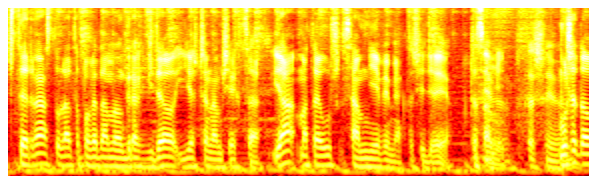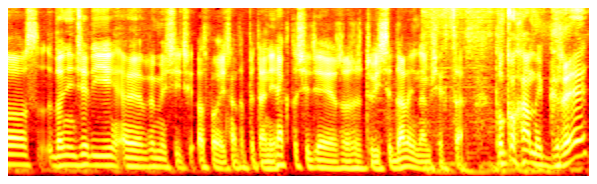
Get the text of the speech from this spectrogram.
14 lat opowiadamy o grach wideo i jeszcze nam się chce. Ja, Mateusz, sam nie wiem, jak to się dzieje. Czasami. Wiem. Muszę do, do niedzieli e, wymyślić odpowiedź na to pytanie, jak to się dzieje, że rzeczywiście dalej nam się chce. Bo kochamy gry,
